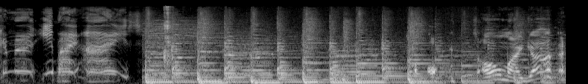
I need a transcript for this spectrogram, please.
Come on, eat my eyes! My god!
